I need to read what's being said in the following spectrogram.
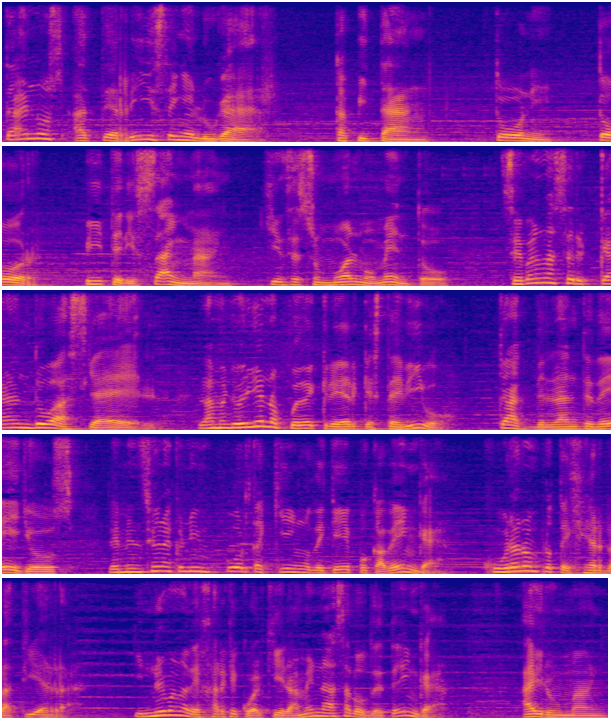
Thanos aterriza en el lugar. Capitán, Tony, Thor, Peter y Simon, quien se sumó al momento, se van acercando hacia él. La mayoría no puede creer que esté vivo. Kak delante de ellos le menciona que no importa quién o de qué época venga, juraron proteger la Tierra y no iban a dejar que cualquier amenaza los detenga. Iron Man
